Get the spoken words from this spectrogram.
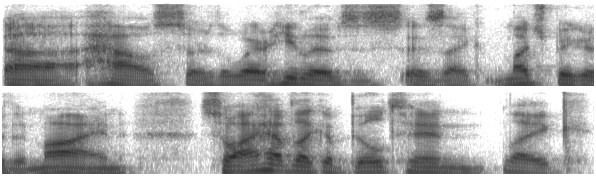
uh, house or the where he lives is, is like much bigger than mine so I have like a built-in like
